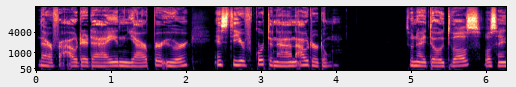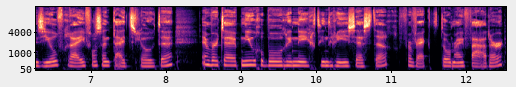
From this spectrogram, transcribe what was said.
Daar verouderde hij een jaar per uur en stierf kort daarna aan ouderdom. Toen hij dood was, was zijn ziel vrij van zijn tijdsloten en werd hij opnieuw geboren in 1963, verwekt door mijn vader,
